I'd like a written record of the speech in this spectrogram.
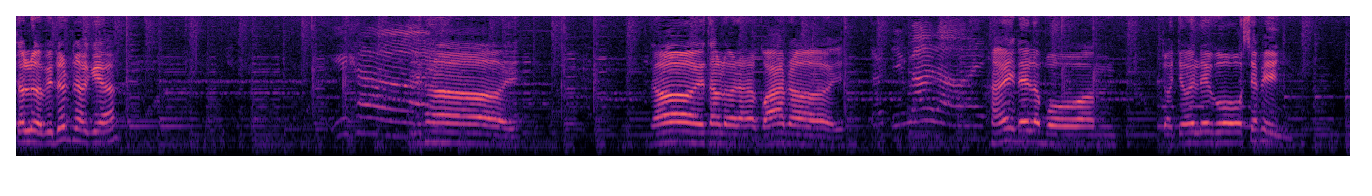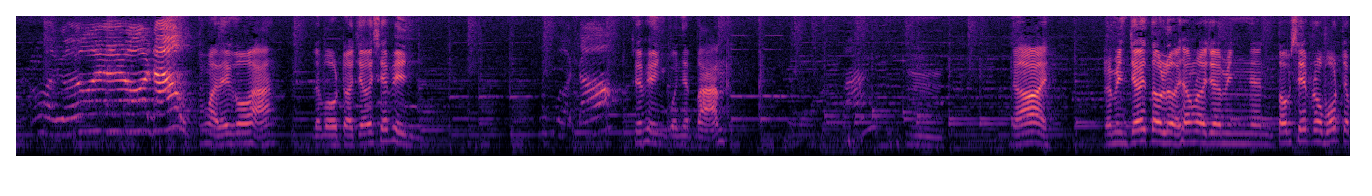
Ý, lửa bị đứt ra kìa. Đi thôi. Rồi tao lửa đã qua rồi. Thấy đây là bộ um, trò chơi lego xếp hình. Không phải lego đâu. không phải lego hả? Là bộ trò chơi xếp hình. Xếp hình của nhật bản. Bán. ừ. rồi rồi mình chơi tàu lửa xong rồi giờ mình ờ, tôm xếp robot cho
